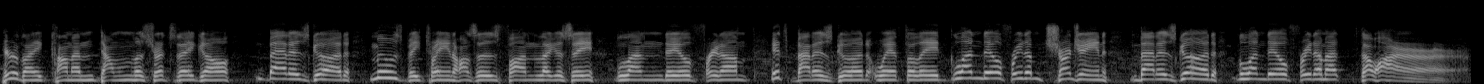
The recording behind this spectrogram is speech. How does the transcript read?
Here they come and down the stretch they go. Bad is good. Moves between horses. Fun Legacy. Glendale Freedom. It's Bad is good with the lead. Glendale Freedom charging. Bad is good. Glendale Freedom at the wire.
